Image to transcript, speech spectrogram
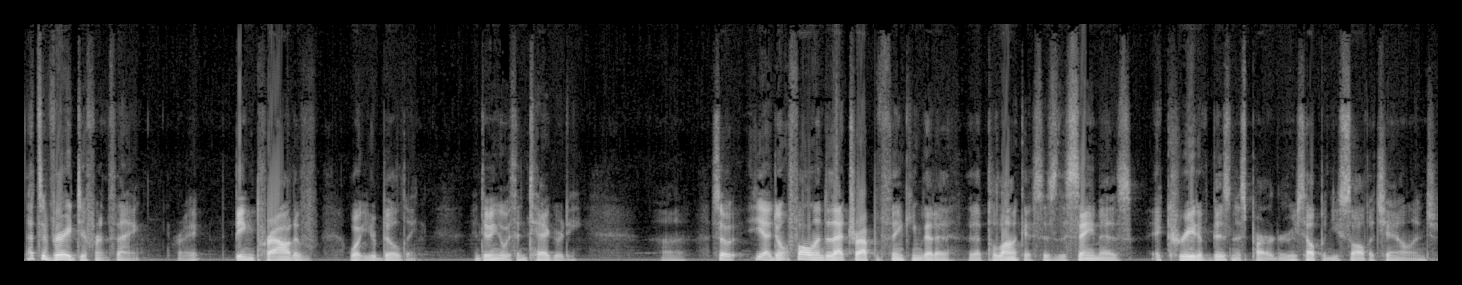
That's a very different thing, right? Being proud of what you're building and doing it with integrity. Uh, so, yeah, don't fall into that trap of thinking that a, that a palancas is the same as a creative business partner who's helping you solve a challenge.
